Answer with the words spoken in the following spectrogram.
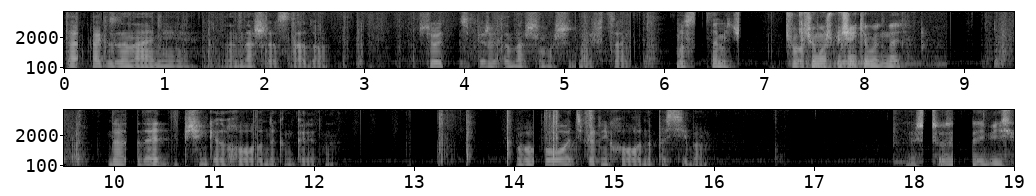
Так, за нами наше стадо. Все, теперь это наша машина официально. Мы сами чё? Че, можешь печеньки будем дать? Да, дай печеньки, это холодно конкретно. Вот, теперь не холодно, спасибо. Ну Все, заебись.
